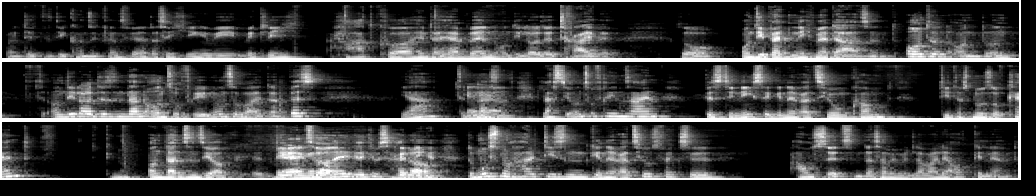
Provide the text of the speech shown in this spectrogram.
weil die, die Konsequenz wäre, dass ich irgendwie wirklich hardcore hinterher bin und die Leute treibe. So, und die Betten nicht mehr da sind. Und, und, und. Und, und die Leute sind dann unzufrieden und so weiter. Bis, ja, Ja, lasst, ja. lasst die unzufrieden sein, bis die nächste Generation kommt, die das nur so kennt. Genau. Und dann sind sie auch. Die, Ja, genau. so, ne, halt Genau. Du musst nur halt diesen Generationswechsel aussitzen. Das habe ich mittlerweile auch gelernt.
